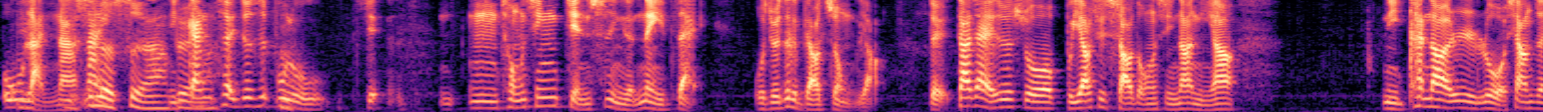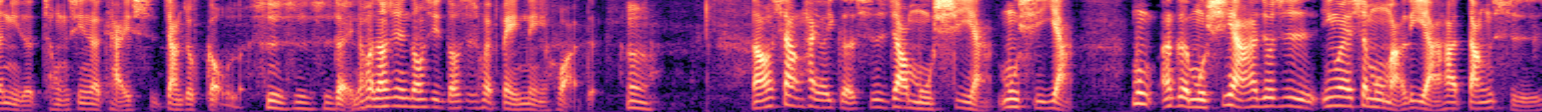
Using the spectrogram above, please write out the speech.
污染呐、也是那垃圾啊，你干脆就是不如检嗯重新检视你的内在，我觉得这个比较重要。对，大家也就是说不要去烧东西，那你要你看到日落，象征你的重新的开始，这样就够了。是是是，对，然后那些东西都是会被内化的。嗯。然后像还有一个是叫母西亚，母西亚，母那个母西亚，他就是因为圣母玛利亚，她当时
